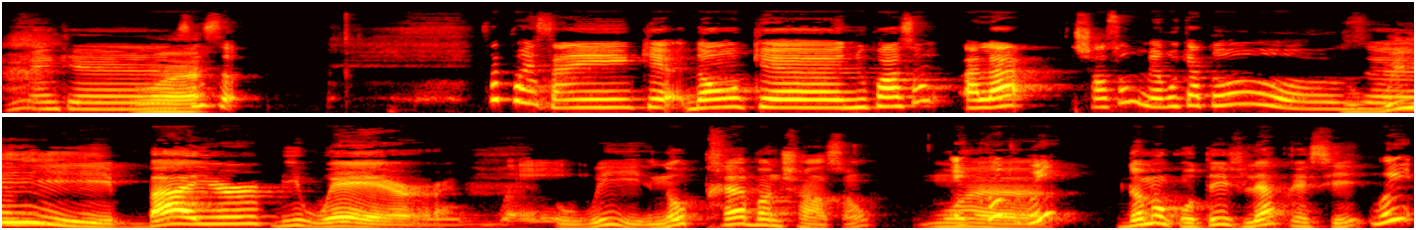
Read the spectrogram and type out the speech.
Donc, euh, Ouais. c'est ça. 7.5. Donc, euh, nous passons à la chanson numéro 14. Oui! Buyer Beware. Oui. Oui, une autre très bonne chanson. Moi, Écoute, oui. De mon côté, je l'ai appréciée. Oui,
